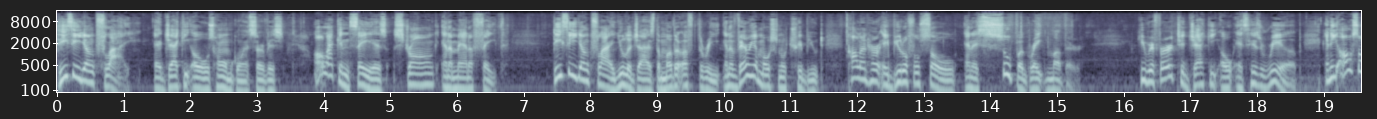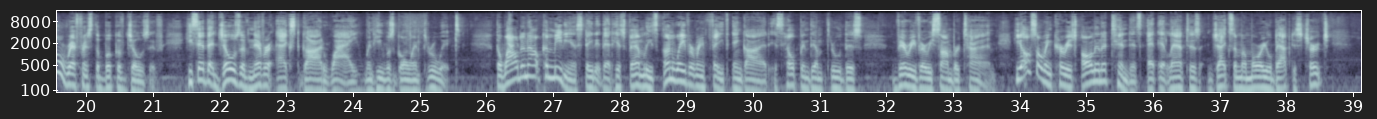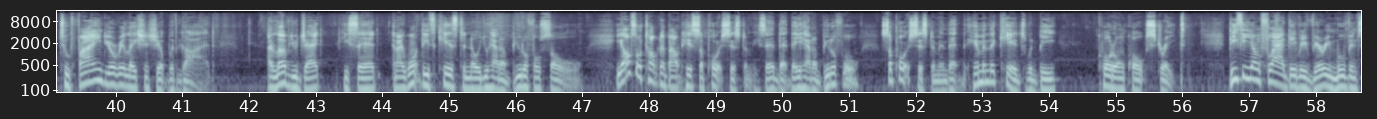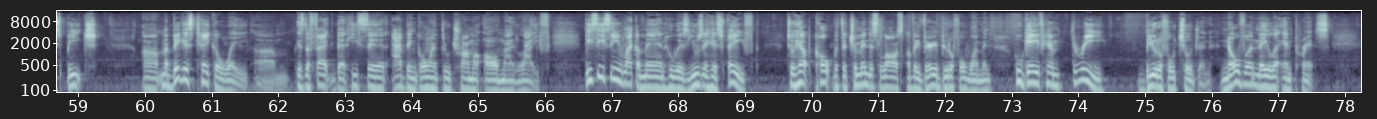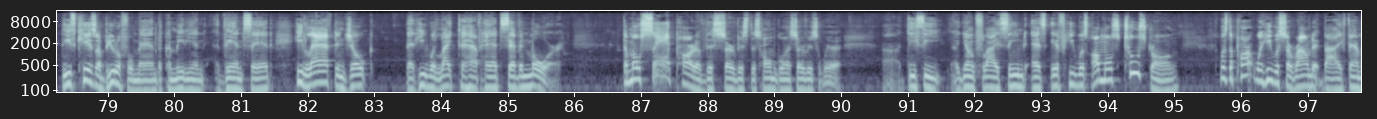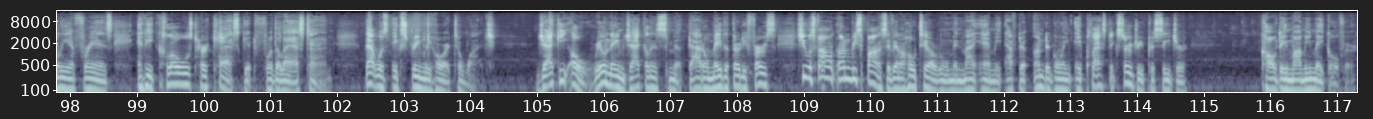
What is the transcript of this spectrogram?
DC Young Fly at Jacky Oh's homegoing service. All I can say is strong and a man of faith. DC Young Fly eulogized the mother of three in a very emotional tribute, calling her a beautiful soul and a super great mother. He referred to Jackie O as his rib, and he also referenced the book of Joseph. He said that Joseph never asked God why when he was going through it. The Wild 'N Out comedian stated that his family's unwavering faith in God is helping them through this very, very somber time. He also encouraged all in attendance at Atlanta's Jackson Memorial Baptist Church to find your relationship with God. I love you, Jack, he said, and I want these kids to know you had a beautiful soul. He also talked about his support system. He said that they had a beautiful support system and that him and the kids would be quote unquote straight. DC Young Fly gave a very moving speech uh, my biggest takeaway um, is the fact that he said, I've been going through trauma all my life. DC seemed like a man who is using his faith to help cope with the tremendous loss of a very beautiful woman who gave him three beautiful children Nova, Nayla, and Prince. These kids are beautiful, man, the comedian then said. He laughed and joked that he would like to have had seven more. The most sad part of this service, this homegoing service, where uh, DC uh, Young Fly seemed as if he was almost too strong, was the part where he was surrounded by family and friends and he closed her casket for the last time. That was extremely hard to watch. Jackie O, real name Jacqueline Smith, died on May the 31st. She was found unresponsive in a hotel room in Miami after undergoing a plastic surgery procedure called a mommy makeover.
